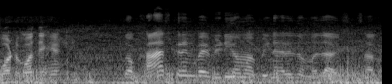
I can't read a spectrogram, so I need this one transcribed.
બોટ ગોતે છે. તો ખાસ કરીને ભાઈ વિડીયોમાં બિના રહેજો, મજા આવશે ચાલો.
